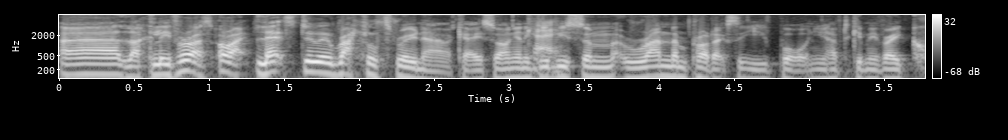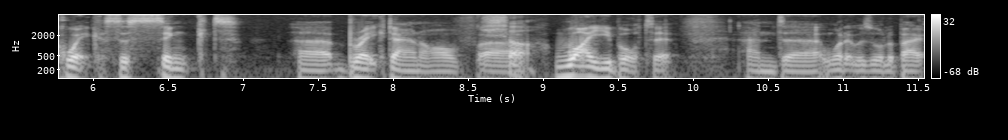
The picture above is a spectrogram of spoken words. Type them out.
Uh, luckily for us. All right, let's do a rattle through now. Okay, so I'm going to give Okay. you some random products that you've bought, and you have to give me a very quick, succinct uh, breakdown of uh, Sure. why you bought it and uh, what it was all about.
